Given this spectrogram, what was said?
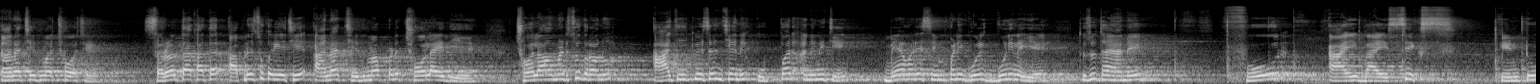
આના છેદમાં છ છે. સરળતા ખાતર આપણે શું કરીએ છીએ? આના છેદમાં પણ છ લાવી દઈએ. છ લાવવા માટે શું કરવાનું? આ જે ઇક્વેશન છે એને ઉપર અને નીચે બે વડે સિમ્પલી ગુણી લઈએ. તો શું થાય આને? Four I by six into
